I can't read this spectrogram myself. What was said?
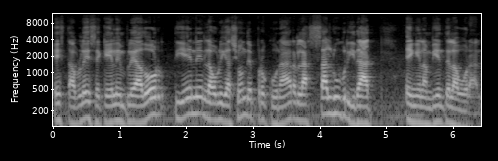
establece que el empleador tiene la obligación de procurar la salubridad en el ambiente laboral.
